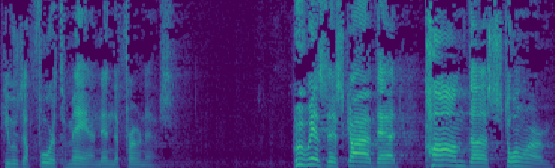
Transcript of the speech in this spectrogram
He was a fourth man in the furnace. Who is this God that calmed the storm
